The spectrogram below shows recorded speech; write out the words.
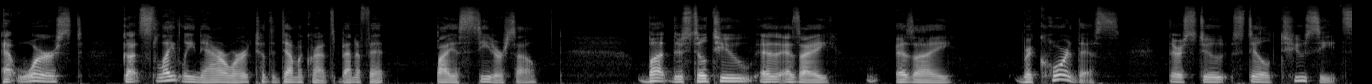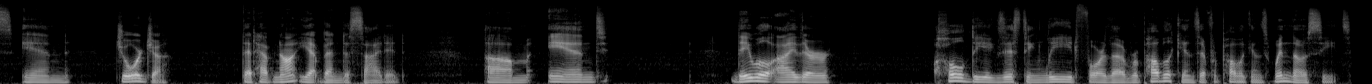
At worst, got slightly narrower to the Democrats' benefit by a seat or so but there's still two as, as I as I record this. There's still still two seats in Georgia that have not yet been decided, um, and they will either hold the existing lead for the Republicans if Republicans win those seats,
